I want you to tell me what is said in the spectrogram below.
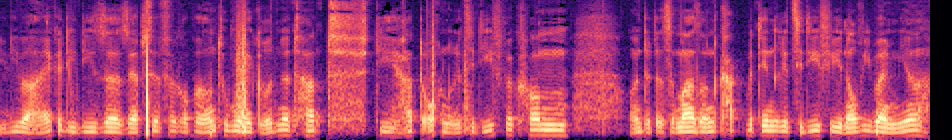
Die liebe Heike, die diese Selbsthilfegruppe Hirntumor gegründet hat, die hat auch ein Rezidiv bekommen. Und das ist immer so ein Kack mit den Rezidiv, genau wie bei mir.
